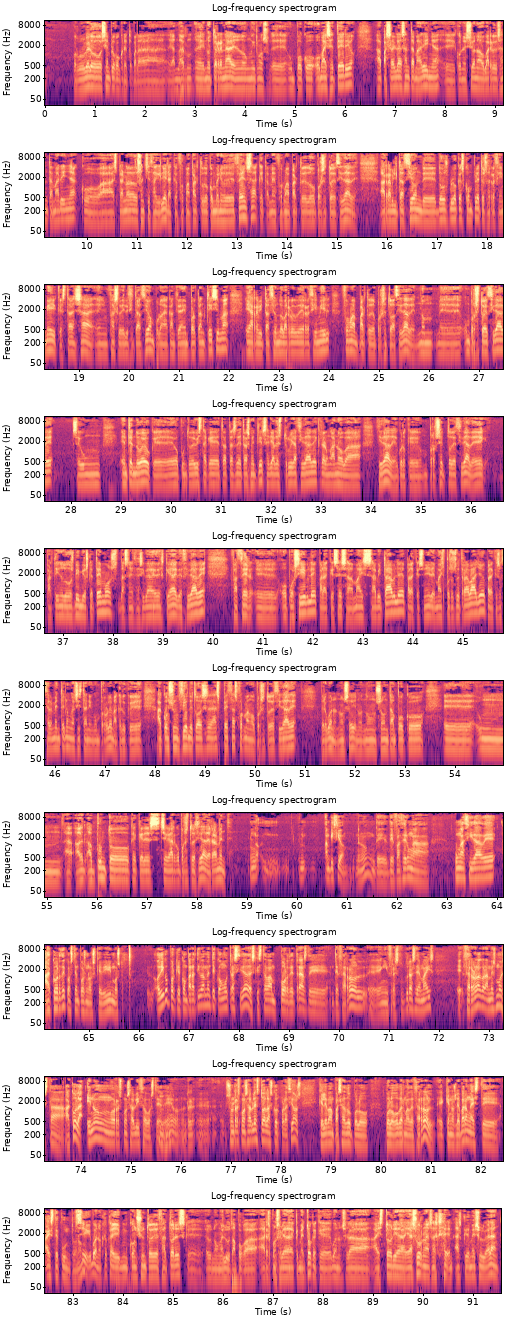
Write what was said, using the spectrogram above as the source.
por volver ao exemplo concreto para eh, andar eh, no terrenal e non irnos eh, un pouco o máis etéreo a pasarela de Santa Mariña eh, conexiona o barrio de Santa Mariña coa esplanada do Sánchez Aguilera que forma parte do convenio de defensa que tamén forma parte do proxecto de cidade. A rehabilitación de dous bloques completos de Recimil que están xa en fase de licitación por unha cantidad importantísima e a rehabilitación do barrio de Recimil forman parte do proxecto da cidade. Non, eh, un proxecto de cidade según entendo eu que é o punto de vista que tratas de transmitir sería destruir a cidade e crear unha nova cidade. Eu creo que un proxecto de cidade é partindo dos vimbios que temos, das necesidades que hai de cidade, facer eh, o posible para que sexa máis habitable, para que se xenere máis postos de traballo e para que socialmente non exista ningún problema. Creo que a consunción de todas esas pezas forman o proxecto de cidade, pero bueno, non sei, non, non son tampouco eh, un, a, a, a punto que queres chegar co proxecto de cidade, realmente. No, mm, ambición, non? De, de facer unha, unha cidade acorde cos tempos nos que vivimos. O digo porque comparativamente con outras cidades que estaban por detrás de, de Ferrol eh, en infraestructuras e demais eh, Ferrol agora mesmo está a cola e non o responsabilizo a vostede, uh -huh. eh, re, eh, son responsables todas as corporacións que levan pasado polo polo goberno de Ferrol, eh, que nos levaron a este a este punto, non? Sí, bueno, creo que hai un conxunto de factores que eu non eludo tampouco a, a responsabilidade que me toca, que bueno, será a historia e as urnas as que, as que me xulgarán.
